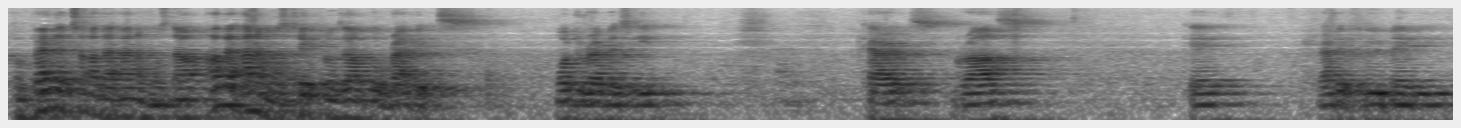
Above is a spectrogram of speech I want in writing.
compare that to other animals. Now, other animals, take for example rabbits. What do rabbits eat? Carrots, grass, okay, rabbit food maybe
